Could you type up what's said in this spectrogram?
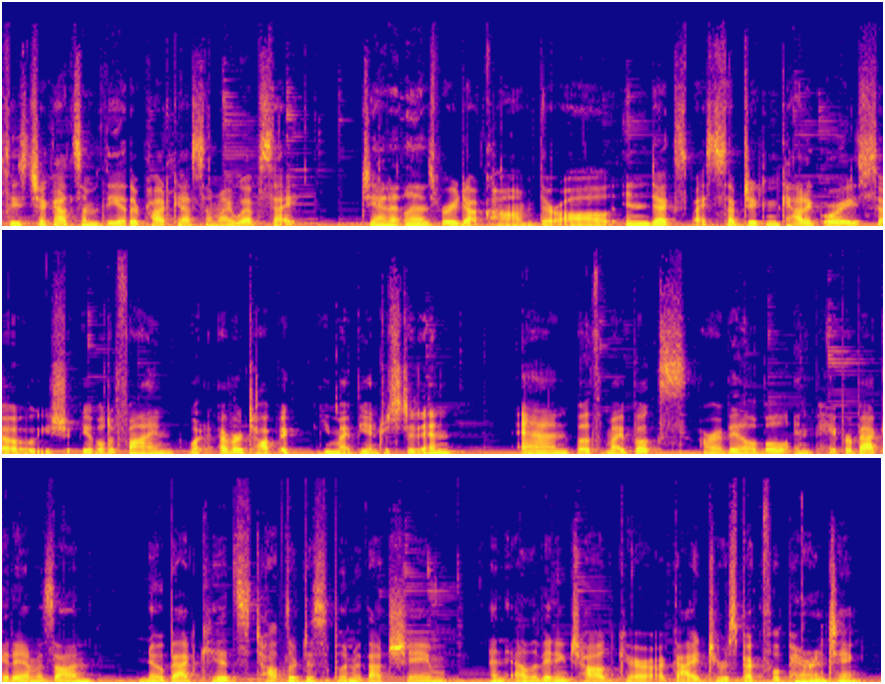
Please check out some of the other podcasts on my website janetlansbury.com. They're all indexed by subject and category, so you should be able to find whatever topic you might be interested in. And both of my books are available in paperback at Amazon No Bad Kids Toddler Discipline Without Shame, and Elevating Childcare A Guide to Respectful Parenting.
